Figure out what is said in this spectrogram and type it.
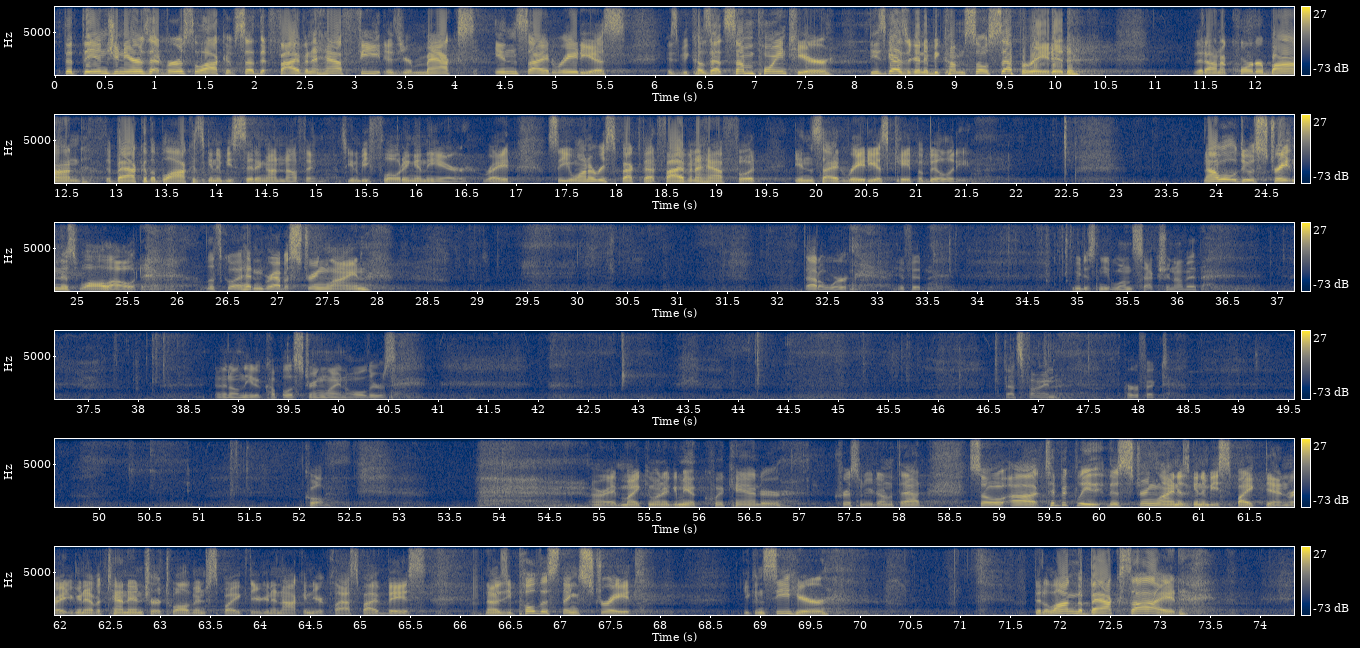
that the engineers at Versa-Lok have said that five and a half feet is your max inside radius is because at some point here, these guys are going to become so separated that on a quarter bond, the back of the block is going to be sitting on nothing. It's going to be floating in the air, right? So you want to respect that five and a half foot inside radius capability. Now what we'll do is straighten this wall out. Let's go ahead and grab a string line. That'll work if it, we just need one section of it. And then I'll need a couple of string line holders. That's fine. Perfect. Cool. All right, Mike, you want to give me a quick hand or Chris, when you're done with that. So uh, typically this string line is going to be spiked in, right? You're going to have a 10 inch or a 12 inch spike that you're going to knock into your class 5 base. Now as you pull this thing straight, you can see here that along the back side,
